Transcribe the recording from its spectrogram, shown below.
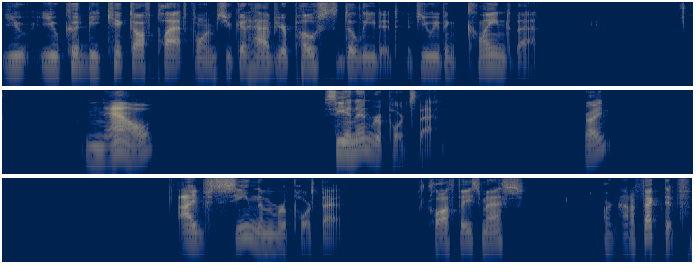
You you could be kicked off platforms, you could have your posts deleted if you even claimed that. Now CNN reports that. Right? I've seen them report that. Cloth face masks are not effective.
